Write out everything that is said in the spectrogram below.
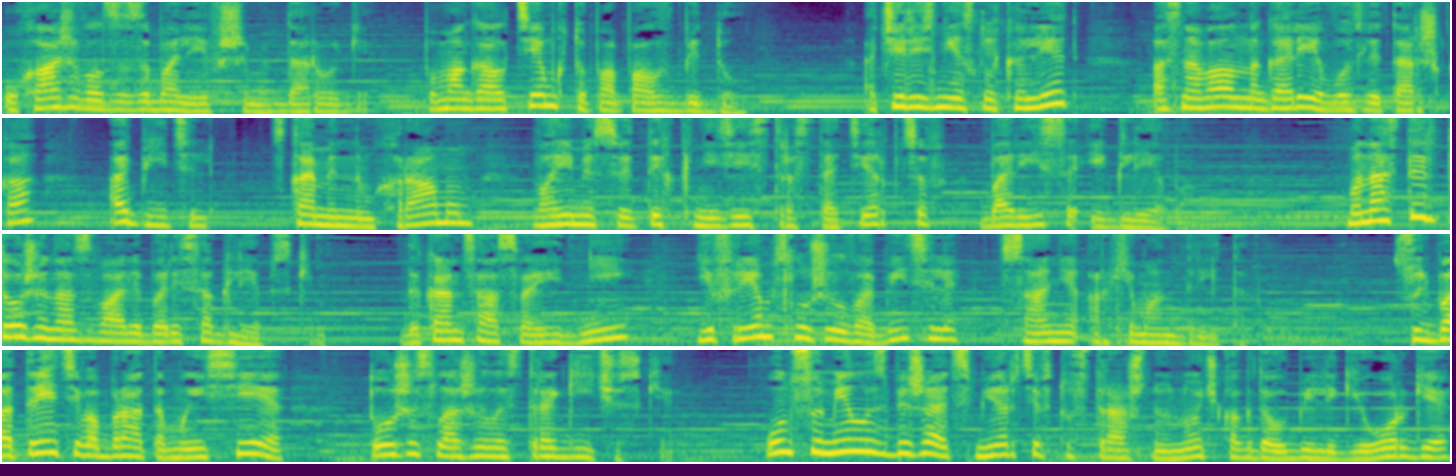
ухаживал за заболевшими в дороге, помогал тем, кто попал в беду. А через несколько лет основал на горе возле Торжка обитель с каменным храмом во имя святых князей-страстотерпцев Бориса и Глеба. Монастырь тоже назвали Борисоглебским. До конца своих дней Ефрем служил в обители в сане архимандрита. Судьба третьего брата Моисея – тоже сложилось трагически. Он сумел избежать смерти в ту страшную ночь, когда убили Георгия,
